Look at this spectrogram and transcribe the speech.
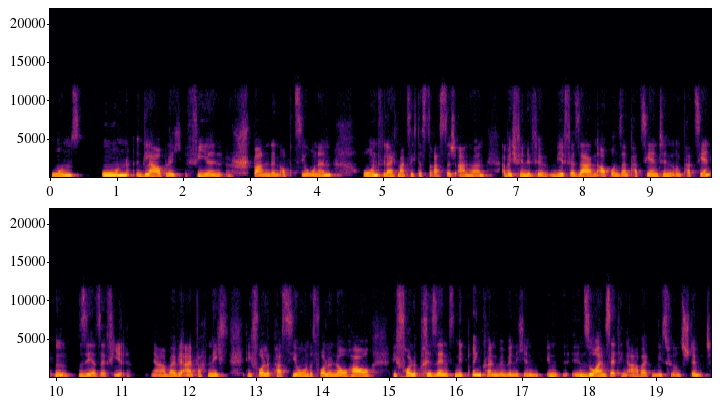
uns unglaublich vielen spannenden Optionen. Und vielleicht mag sich das drastisch anhören, aber ich finde, wir versagen auch unseren Patientinnen und Patienten sehr, sehr viel. Ja, weil wir einfach nicht die volle Passion, das volle Know-how, die volle Präsenz mitbringen können, wenn wir nicht in, in, in so einem Setting arbeiten, wie es für uns stimmt.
